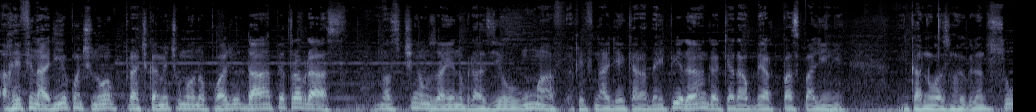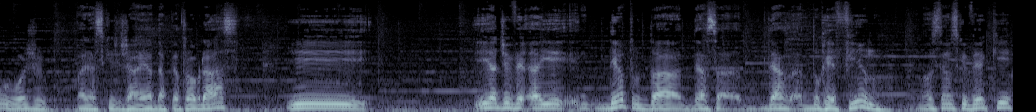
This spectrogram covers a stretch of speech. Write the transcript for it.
a refinaria continua praticamente um monopólio da Petrobras. Nós tínhamos aí no Brasil uma refinaria que era da Ipiranga, que era Alberto Pasqualini em Canoas, no Rio Grande do Sul. Hoje parece que já é da Petrobras. E, e aí, dentro da, dessa, do refino, nós temos que ver que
